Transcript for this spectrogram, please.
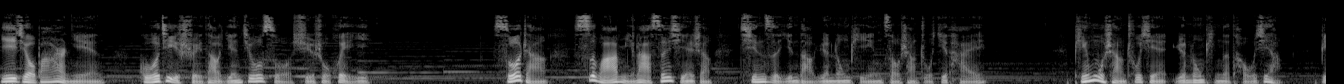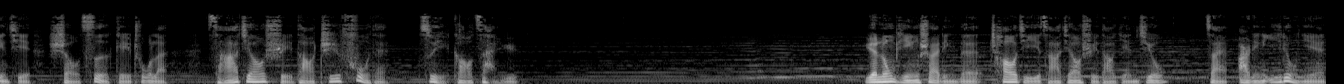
一九八二年，国际水稻研究所学术会议。所长斯瓦米纳森先生亲自引导袁隆平走上主席台，屏幕上出现袁隆平的头像，并且首次给出了“杂交水稻之父”的最高赞誉。袁隆平率领的超级杂交水稻研究，在二零一六年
